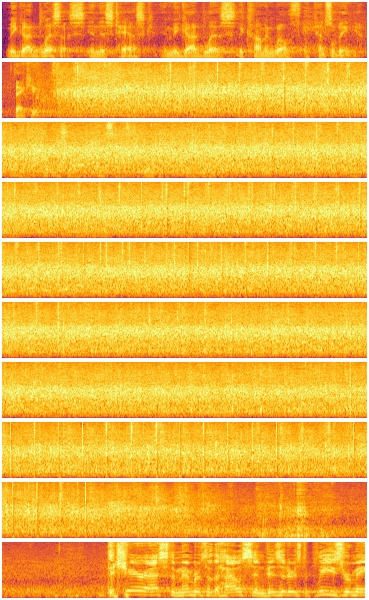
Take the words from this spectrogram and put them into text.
May God bless us in this task, and may God bless the Commonwealth of Pennsylvania. Thank you. The the members of the House and visitors to please remain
